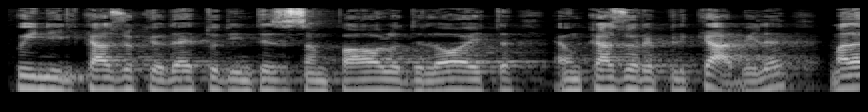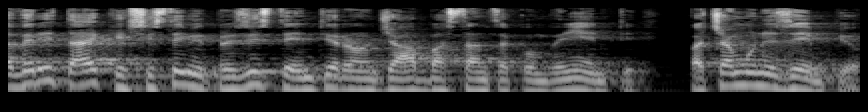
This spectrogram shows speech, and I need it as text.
quindi il caso che ho detto di Intesa San Paolo, Deloitte, è un caso replicabile, ma la verità è che i sistemi preesistenti erano già abbastanza convenienti. inconveniente. Facciamo un esempio,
